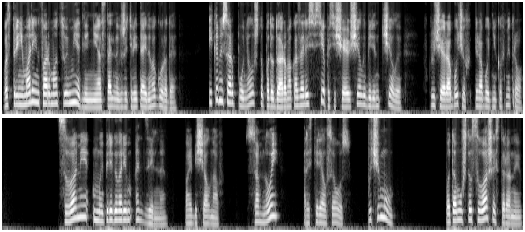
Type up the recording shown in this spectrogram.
Воспринимали информацию медленнее остальных жителей тайного города. И комиссар понял, что под ударом оказались все посещающие лабиринт челы, включая рабочих и работников метро. «С вами мы переговорим отдельно», — пообещал Нав. «Со мной?» — растерялся Ос. «Почему?» «Потому что с вашей стороны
